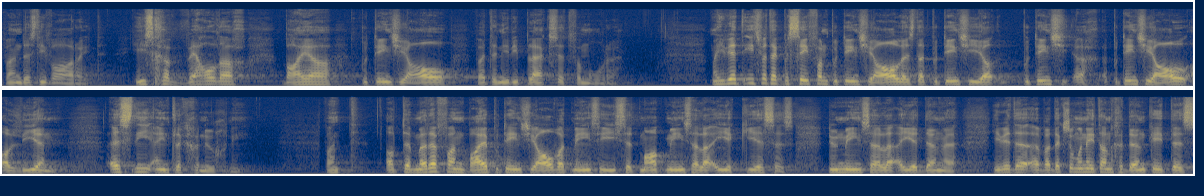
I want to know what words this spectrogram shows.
want dis die waarheid. Hier's geweldig baie potensiaal wat in hierdie plek sit vanmôre. Maar jy weet iets wat ek besef van potensiaal is dat potensiaal potensiaal potensiaal alleen is nie eintlik genoeg nie. Want al te midde van baie potensiaal wat mense hier sit, maak mense hulle eie keuses, doen mense hulle eie dinge. Jy weet eh, wat ek sommer net aan gedink het is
